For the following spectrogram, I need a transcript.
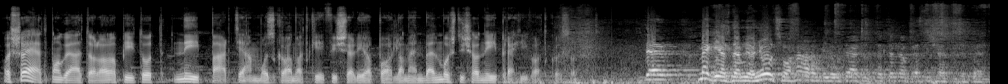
a saját magáltal alapított néppártyán mozgalmat képviseli a parlamentben, most is a népre hivatkozott de megérdemli a 83 milliót el tudta tenni, ezt is el tudta tenni.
